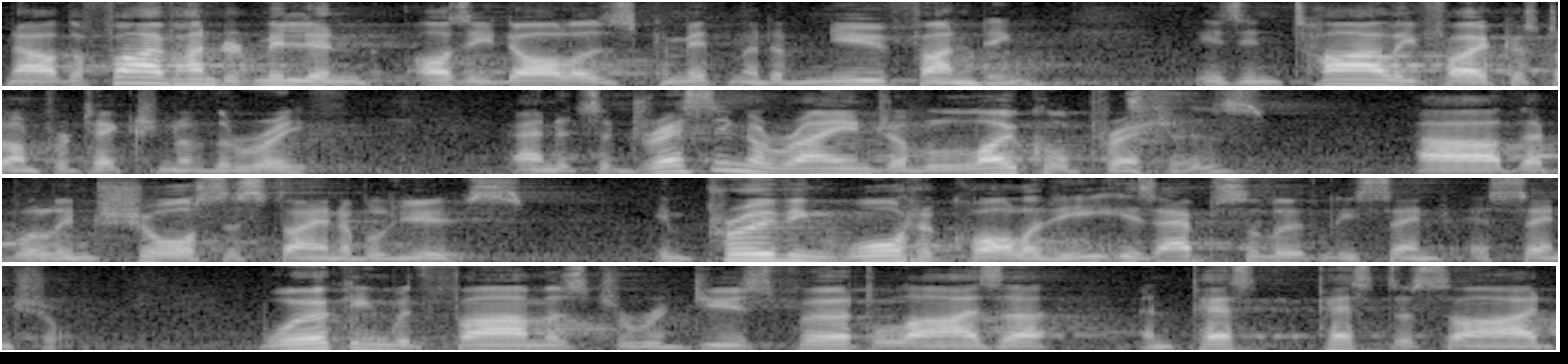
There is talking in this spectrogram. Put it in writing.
Now, the 500 million Aussie dollars commitment of new funding is entirely focused on protection of the reef, and it's addressing a range of local pressures uh, that will ensure sustainable use. Improving water quality is absolutely essential. Working with farmers to reduce fertiliser and pest pesticide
